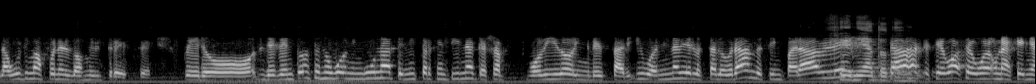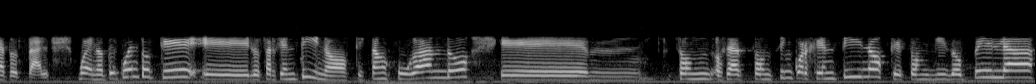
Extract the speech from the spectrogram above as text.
La última fue en el 2013, pero desde entonces no hubo ninguna tenista argentina que haya podido ingresar. Y bueno, nadie lo está logrando, es imparable. Genia total. Ya llegó a ser una genia total. Bueno, te cuento que eh, los argentinos que están jugando... Eh, son, o sea, son cinco argentinos que son Guido Pela,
